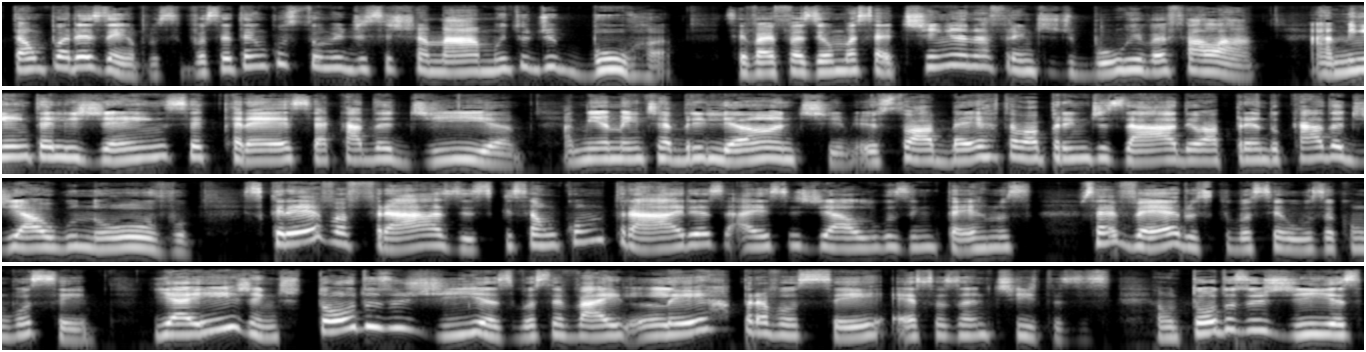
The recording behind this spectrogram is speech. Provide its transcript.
Então, por exemplo, se você tem o costume de se chamar muito de burra, você vai fazer uma setinha na frente de burro e vai falar: a minha inteligência cresce a cada dia. A minha mente é brilhante. Eu estou aberta ao aprendizado. Eu aprendo cada dia algo novo. Escreva frases que são contrárias a esses diálogos internos severos que você usa com você. E aí, gente, todos os dias você vai ler para você essas antíteses. Então, todos os dias,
